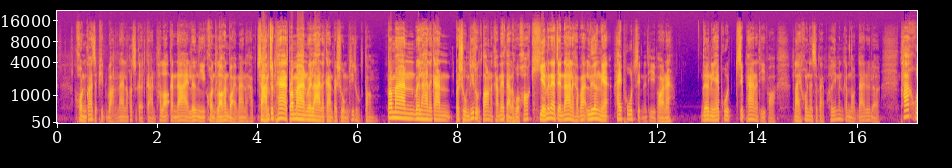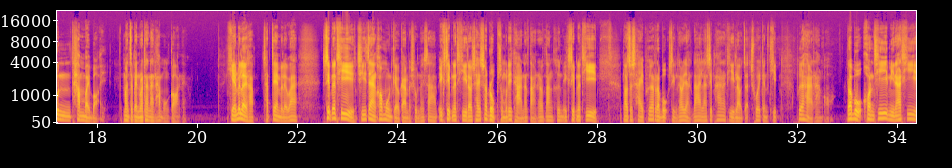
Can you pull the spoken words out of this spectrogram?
คนก็อาจจะผิดหวังได้แล้วก็จะเกิดการทะเลาะกันได้ เรื่องนี้คนทะเลาะกันบ่อยมากนะครับ 3.5 ประมาณเวลาในการประชุมที่ถูกต้อง ประมาณเวลาในการประชุมที่ถูกต้องนะครับในแต่ละหัวข้อเขียนไว้ใน agenda เลยครับว่าเรื่องนี้ให้พูด 10 นาทีพอนะ เรื่องนี้ให้พูด 15 นาทีพอ หลายคนอาจจะแบบ เฮ้ย มันกำหนดได้ด้วยเหรอ ถ้าคุณทำบ่อยๆ มันจะเป็นวัฒนธรรมองค์กรเนี่ยเขียนไปเลยครับ ชัดเจนไปเลยว่า 10 นาทีชี้แจงข้อมูลเกี่ยวกับการประชุมให้ทราบ อีก 10 นาทีเราใช้สรุปสมมติฐานต่างๆ ที่เราตั้งขึ้น อีก 10 นาที เราจะใช้เพื่อระบุสิ่งที่เราอยากได้ และ 15 นาทีเราจะช่วยกันคิดเพื่อหาทางออก ระบุคนที่มีหน้าที่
